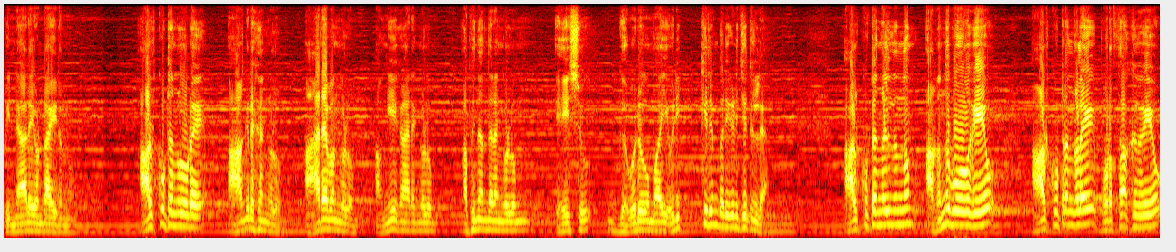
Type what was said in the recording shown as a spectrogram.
പിന്നാലെയുണ്ടായിരുന്നു ആൾക്കൂട്ടങ്ങളുടെ ആഗ്രഹങ്ങളും ആരവങ്ങളും അംഗീകാരങ്ങളും അഭിനന്ദനങ്ങളും യേശു ഗൗരവമായി ഒരിക്കലും പരിഗണിച്ചിട്ടില്ല. ആൾക്കൂട്ടങ്ങളിൽ നിന്നും അകന്നു പോവുകയോ ആൾക്കൂട്ടങ്ങളെ പുറത്താക്കുകയോ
